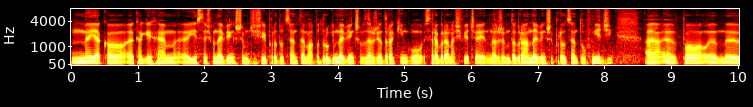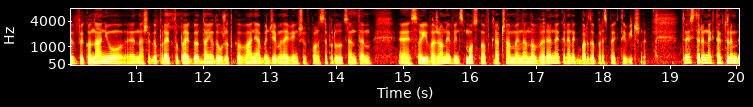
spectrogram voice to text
My jako KGHM e, jesteśmy największym dzisiaj producentem, albo drugim największym, zależnie od rankingu srebra na świecie. Należymy do grona największych producentów miedzi. Po wykonaniu naszego projektu, po oddaniu do użytkowania będziemy największym w Polsce producentem e, soi ważonej, więc mocno wkraczamy na nowy rynek, rynek bardzo perspektywiczny. To jest rynek, na którym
